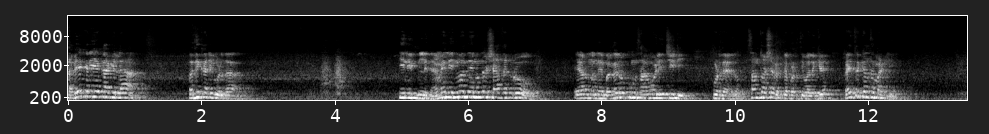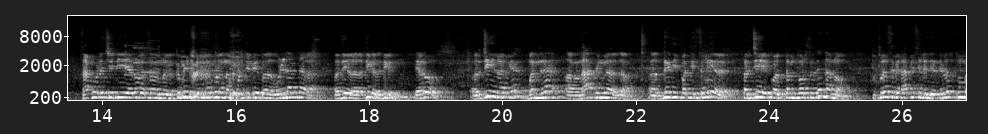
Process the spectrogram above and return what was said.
ಸಭೆ ಕರೆಯೋಕ್ಕಾಗಿಲ್ಲ ಅಧಿಕಾರಿಗಳ್ದ. ಈ ನಿಟ್ಟಿನಲ್ಲಿದೆ ಆಮೇಲೆ ಇನ್ನೊಂದು ಅಂದರೆ ಅಂದ್ರೆ ಶಾಸಕರು ಯಾರು ಮೊನ್ನೆ ಬಗರುಕುಂ ಸಾಗುವಳಿ ಚೀಟಿ ಕೊಡ್ತಾ ಇದ್ರು. ಸಂತೋಷ ವ್ಯಕ್ತಪಡ್ತೀವಿ ಅದಕ್ಕೆ. ರೈತರು ಕೆಲಸ ಮಾಡಲಿ. ಸಾಗುವಳಿ ಚೀಟಿ ಯಾರೋ ಕಮಿಟಿ ಕೂಡ ನಾವು ಕೊಡ್ತೀವಿ. ಒಳ್ಳಂತ ಅಧಿ ಅಧಿ ಅಧಿ ಯಾರೋ ಅರ್ಜಿ ಇರೋರಿಗೆ ಬಂದರೆ ಒಂದು ಆರು ತಿಂಗಳ ಹದಿನೈದು ಇಪ್ಪತ್ತು ದಿವಸದಲ್ಲಿ ಅರ್ಜಿ ತಂದು ತೋರಿಸಿದ್ರೆ ನಾನು ಪುರಸಭೆ ಆಫೀಸಲ್ಲಿ ಇದೆ ಅಂತ ಹೇಳಿದ್ರೆ ತುಂಬ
